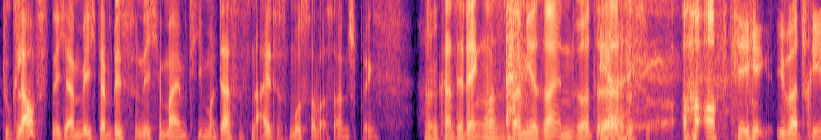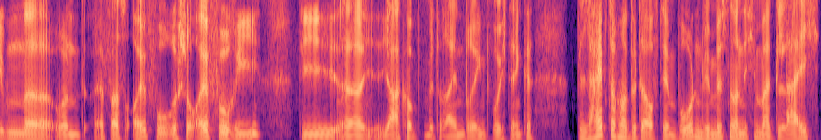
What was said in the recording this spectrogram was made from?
du glaubst nicht an mich, dann bist du nicht in meinem Team. Und das ist ein altes Muster, was anspringt. Du kannst ja denken, was es bei mir sein wird. Ja. Es ist oft die übertriebene und etwas euphorische Euphorie, die äh, Jakob mit reinbringt, wo ich denke, bleib doch mal bitte auf dem Boden. Wir müssen doch nicht immer gleich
